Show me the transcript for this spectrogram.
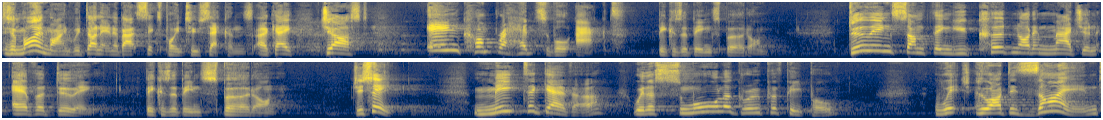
to my mind, we'd done it in about 6.2 seconds, okay? Just incomprehensible act because of being spurred on. Doing something you could not imagine ever doing because of being spurred on. Do you see? Meet together with a smaller group of people which, who are designed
